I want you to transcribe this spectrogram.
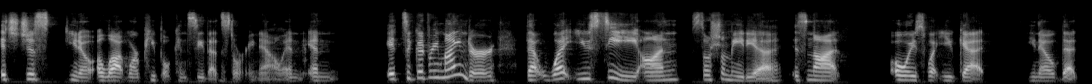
it's just you know a lot more people can see that story now. And and it's a good reminder that what you see on social media is not always what you get you know that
